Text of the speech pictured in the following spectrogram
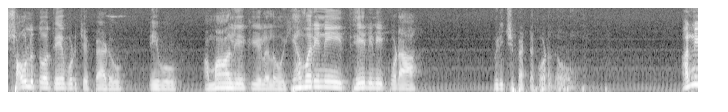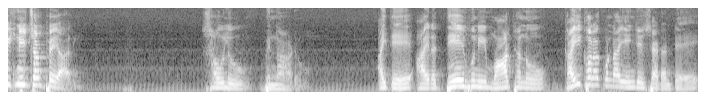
సౌలుతో దేవుడు చెప్పాడు నీవు అమాలేకీయులలో ఎవరిని దేనిని కూడా విడిచిపెట్టకూడదు. అన్నిటినీ చంపేయాలి. సౌలు విన్నాడు. అయితే ఆయన దేవుని మాటను కైకొనకుండా ఏం చేశాడంటే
